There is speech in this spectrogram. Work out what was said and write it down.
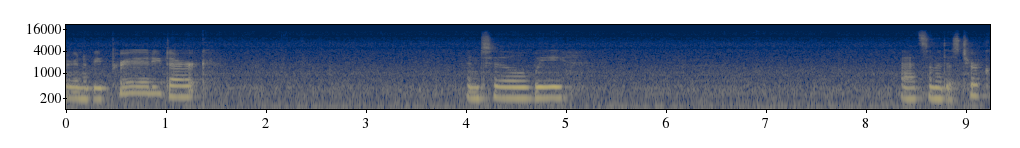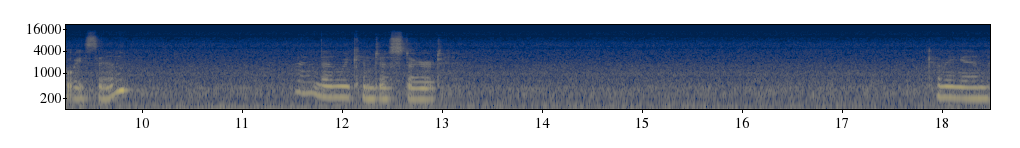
They're going to be pretty dark until we add some of this turquoise in. And then we can just start coming in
